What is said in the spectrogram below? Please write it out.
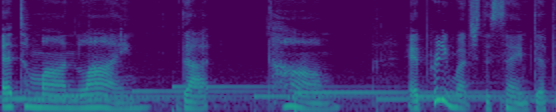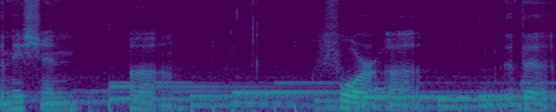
etymonline.com had pretty much the same definition uh, for uh, the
